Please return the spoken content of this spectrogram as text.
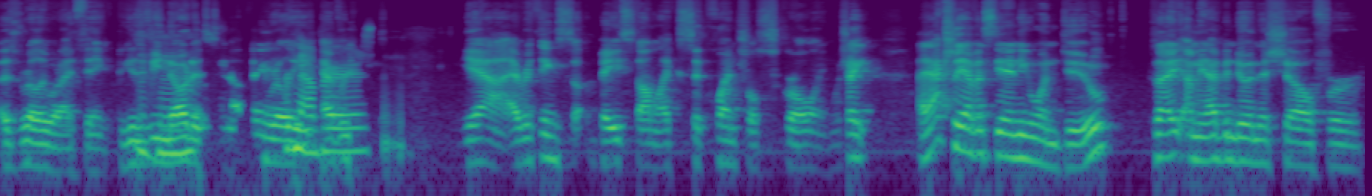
is really what I think because mm-hmm. if you mm-hmm. notice nothing really numbers. Everything, yeah, everything's based on like sequential scrolling, which I I actually haven't seen anyone do because I I mean I've been doing this show for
